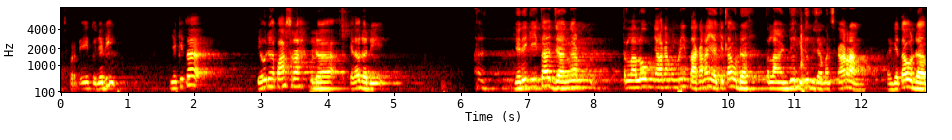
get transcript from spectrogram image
seperti itu. Jadi ya kita ya udah pasrah, udah kita udah di Jadi kita jangan terlalu menyalahkan pemerintah karena ya kita udah terlanjur hidup di zaman sekarang dan kita udah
